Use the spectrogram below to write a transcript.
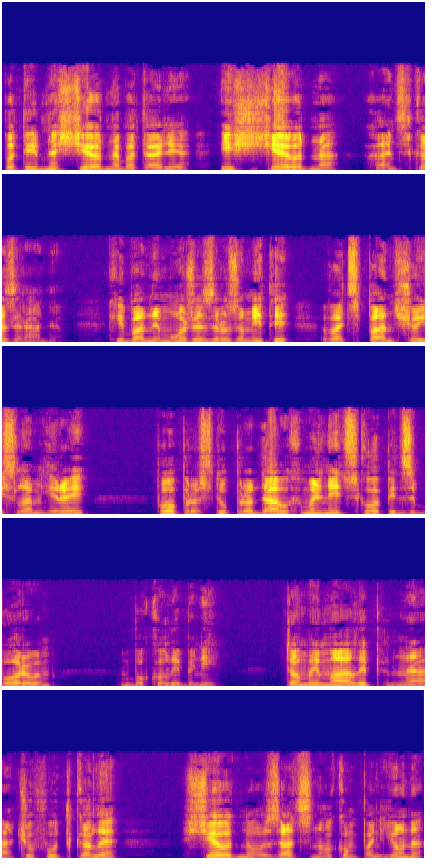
потрібна ще одна баталія і ще одна ханська зрада. Хіба не може зрозуміти Вацьпан, що Іслам Гірей попросту продав Хмельницького під Зборовим, бо коли б ні, то ми мали б на чуфут кале ще одного зацного компаньйона,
